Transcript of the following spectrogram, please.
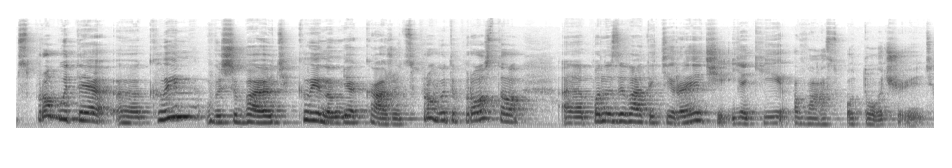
Спробуйте е, клин, вишибають клином, як кажуть, спробуйте просто поназивати ті речі, які вас оточують.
